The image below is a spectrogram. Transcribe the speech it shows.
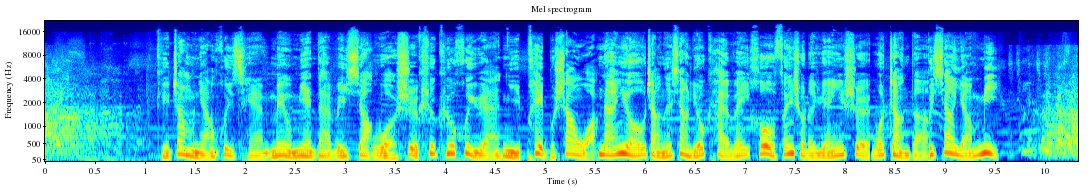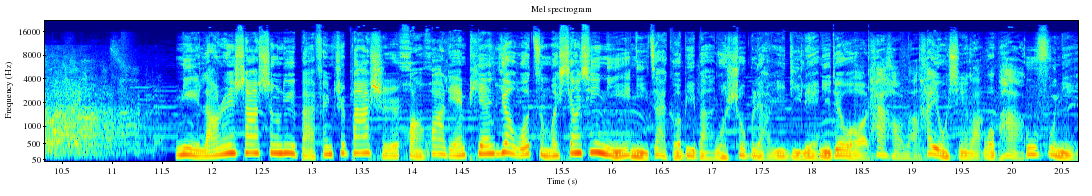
给丈母娘汇钱没有面带微笑，我是 QQ 会员，你配不上我。男友长得像刘恺威，和我分手的原因是我长得不像杨幂。你狼人杀胜率百分之八十，谎话连篇，要我怎么相信你？你在隔壁班，我受不了异地恋。你对我太好了，太用心了，我怕辜负你。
